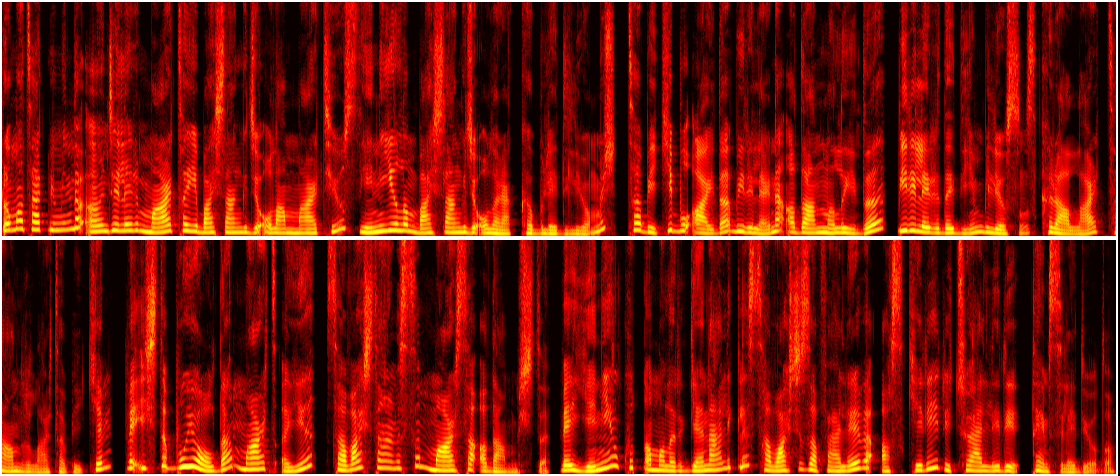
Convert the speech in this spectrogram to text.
Roma takviminde önceleri Mart ayı başlangıcı olan Martius yeni yılın başlangıcı olarak kabul ediliyormuş. Tabii ki bu ayda birilerine adanmalıydı. Birileri dediğim biliyorsunuz krallar, tanrılar tabii ki. Ve işte bu yolda Mart ayı savaş tanrısı Mars'a adanmıştı. Ve yeni yıl kutlamaları genellikle savaşçı zaferleri ve askeri ritüelleri temsil ediyordu.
